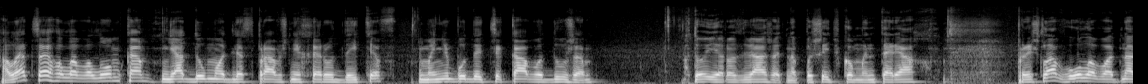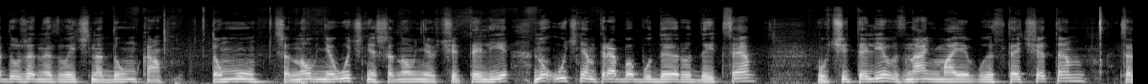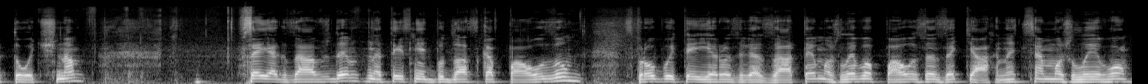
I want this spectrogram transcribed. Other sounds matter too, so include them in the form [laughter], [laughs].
Але це головоломка, я думаю, для справжніх ерудитів. Мені буде цікаво дуже, хто її розв'яже, напишіть в коментарях. Прийшла в голову одна дуже незвична думка. Тому, шановні учні, шановні вчителі, ну, учням треба буде родитися. У вчителів знань має вистачити, це точно. Все як завжди. Натисніть, будь ласка, паузу. Спробуйте її розв'язати. Можливо, пауза затягнеться, можливо.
